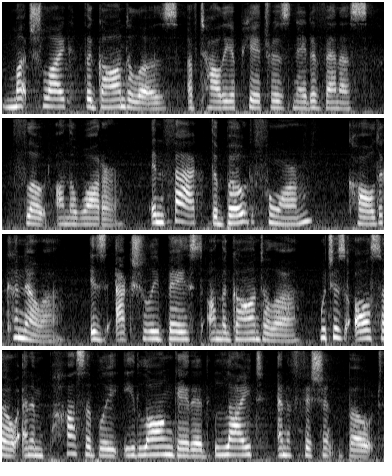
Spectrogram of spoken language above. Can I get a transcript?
much like the gondolas of Tagliapietra's native Venice float on the water. In fact, the boat form, called a canoa, is actually based on the gondola, which is also an impossibly elongated, light, and efficient boat.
